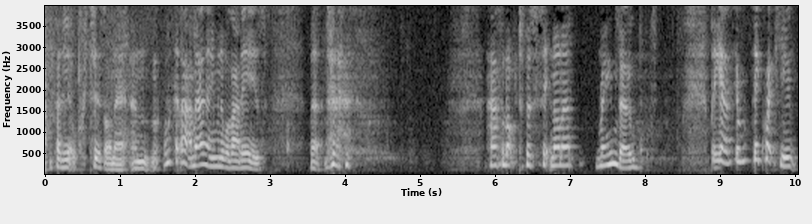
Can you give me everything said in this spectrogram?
And funny little critters on it, and look at that, I mean, I don't even know what that is. But, half an octopus sitting on a rainbow. But yeah, they're, they're quite cute.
